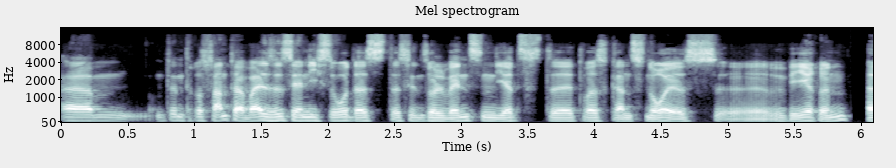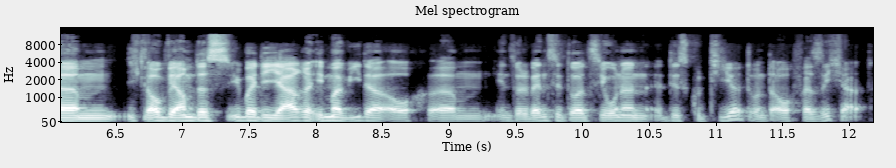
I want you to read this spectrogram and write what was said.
Ähm, und interessanterweise ist es ja nicht so, dass, dass Insolvenzen jetzt äh, etwas ganz Neues äh, wären. Ähm, ich glaube, wir haben das über die Jahre immer wieder auch ähm, Insolvenzsituationen diskutiert und auch versichert.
